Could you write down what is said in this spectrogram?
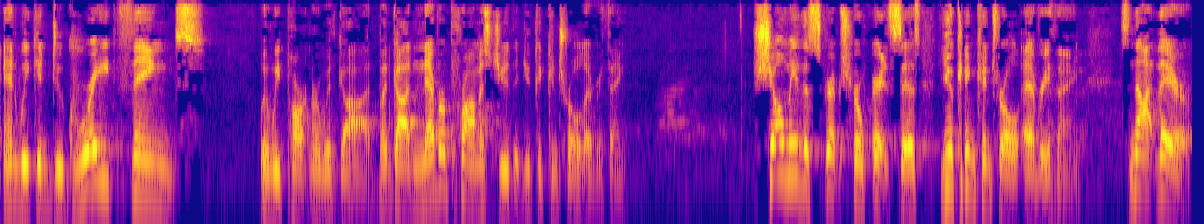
and we can do great things when we partner with God. But God never promised you that you could control everything. Show me the scripture where it says you can control everything. It's not there.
